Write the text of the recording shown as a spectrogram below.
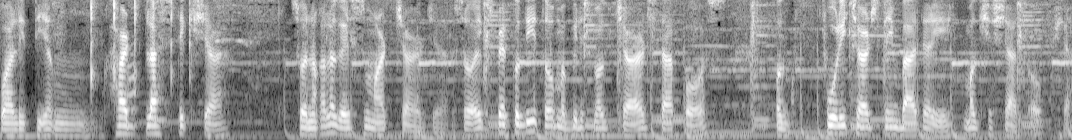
Quality ang hard plastic siya. So, nakalagay smart charger. So, expect ko dito, mabilis mag-charge. Tapos, pag fully charged na yung battery, mag-shut off siya.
